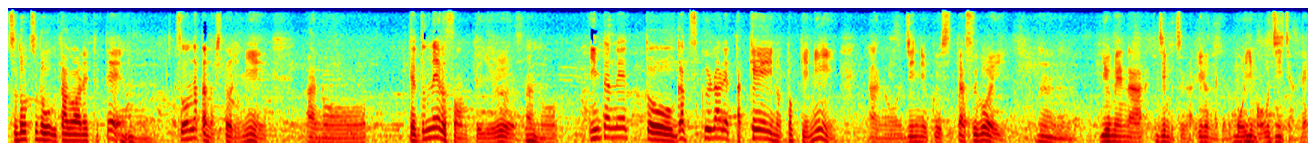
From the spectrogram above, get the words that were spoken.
つどつど疑われてて、その中の一人にあのテッド・ネルソンっていう、あのインターネットが作られた経緯の時にあの尽力したすごいうん有名な人物がいるんだけどもう今おじいちゃんで、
